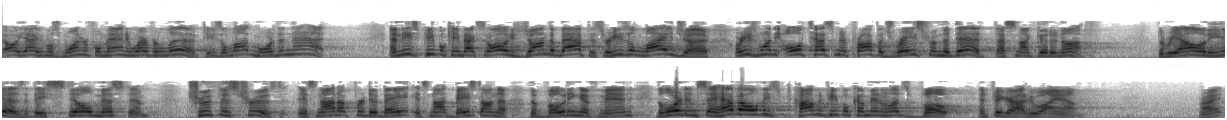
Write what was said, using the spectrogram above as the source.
oh, yeah, he's the most wonderful man who ever lived. He's a lot more than that. And these people came back and said, oh, he's John the Baptist, or he's Elijah, or he's one of the Old Testament prophets raised from the dead. That's not good enough. The reality is that they still missed him. Truth is truth. It's not up for debate. It's not based on the, the voting of men. The Lord didn't say, have all these common people come in and let's vote and figure out who I am. Right?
